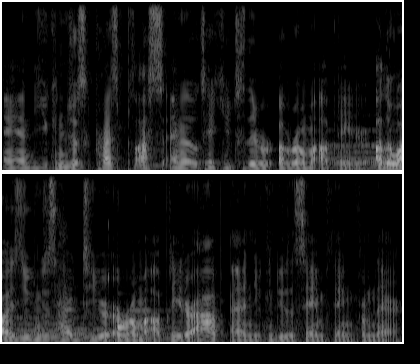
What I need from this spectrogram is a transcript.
and you can just press plus and it'll take you to the Aroma Updater. Otherwise, you can just head to your Aroma Updater app and you can do the same thing from there.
